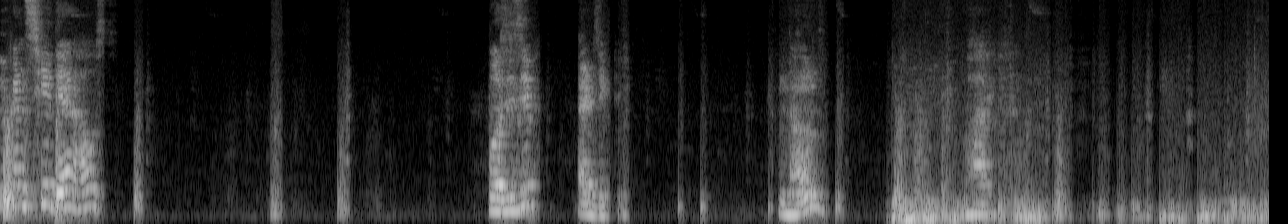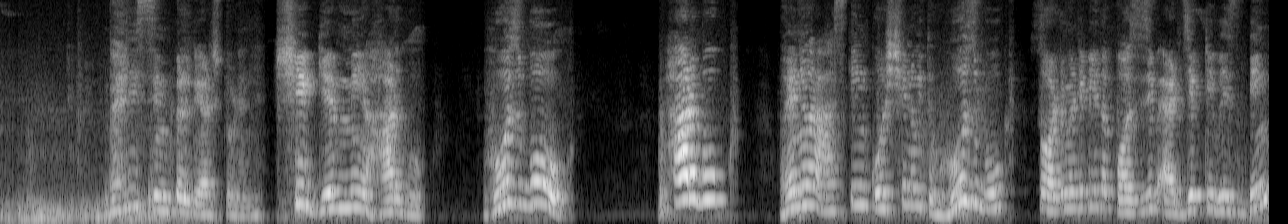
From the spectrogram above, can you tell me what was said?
You can see their house. Possessive adjective. Noun भारत very simple dear student she give me her book whose book her book when you are asking question with whose book so automatically the positive adjective is being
